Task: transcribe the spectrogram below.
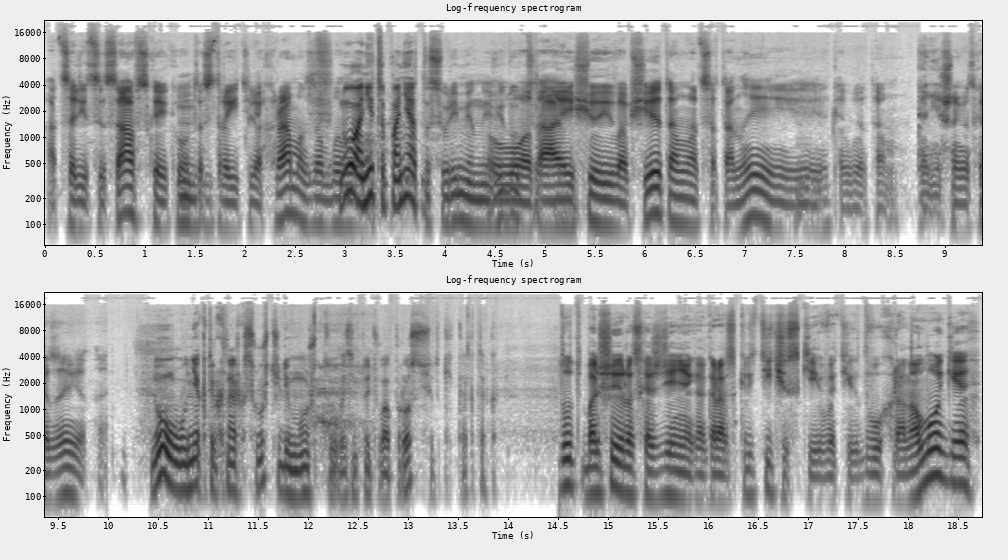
от царицы Савской, какого-то mm-hmm. строителя храма забыл. Ну, они-то понятно современные ведут. Вот, а еще и вообще там от сатаны, и, как бы там, конечно, ветхозаветно. Ну, у некоторых наших слушателей может возникнуть вопрос все-таки, как так? Тут большие расхождения как раз критические в этих двух хронологиях,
